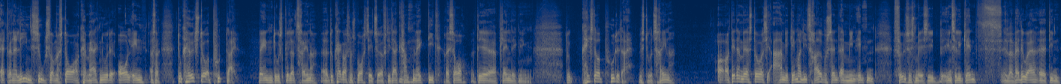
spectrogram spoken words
adrenalinsus, hvor man står og kan mærke, nu er det all in. Altså, du kan jo ikke stå og putte dig, hvad enten du spiller træner. Altså, du kan godt som sportsdirektør, fordi der er kampen ikke dit ressort, det er planlægningen. Du kan ikke stå og putte dig, hvis du er træner. Og, og det der med at stå og sige, at ah, jeg gemmer lige 30 procent af min enten følelsesmæssige intelligens, eller hvad du er, øh, din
